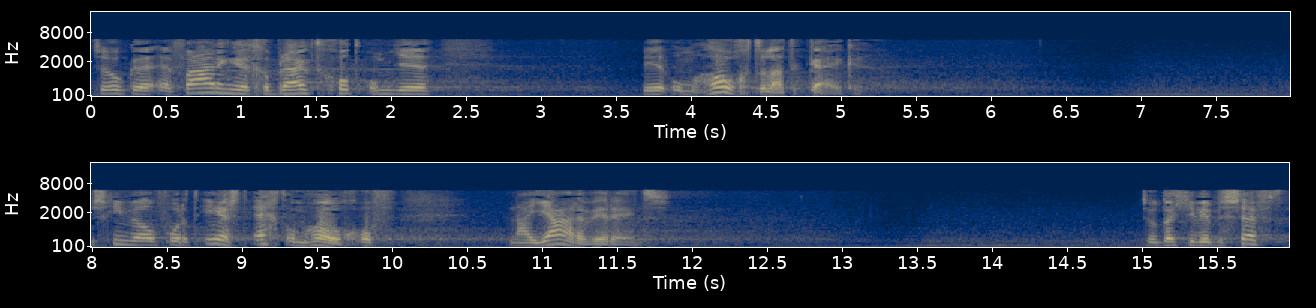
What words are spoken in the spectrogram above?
Zulke ervaringen gebruikt God om je weer omhoog te laten kijken. Misschien wel voor het eerst echt omhoog of na jaren weer eens. Zodat je weer beseft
